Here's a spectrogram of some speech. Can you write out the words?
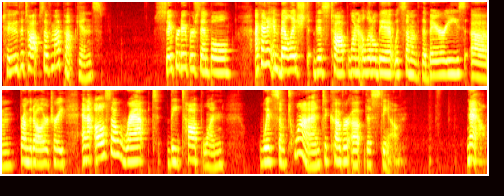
to the tops of my pumpkins Super duper simple. I kind of embellished this top one a little bit with some of the berries um, from the Dollar Tree. And I also wrapped the top one with some twine to cover up the stem. Now,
